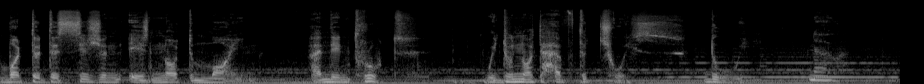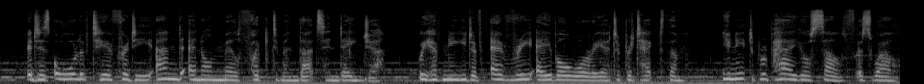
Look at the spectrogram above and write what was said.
But the decision is not mine. And in truth, we do not have the choice, do we? No. It is all of Teer Fradee and Enon Milfrictman that's in danger. We have need of every able warrior to protect them. You need to prepare yourself as well.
